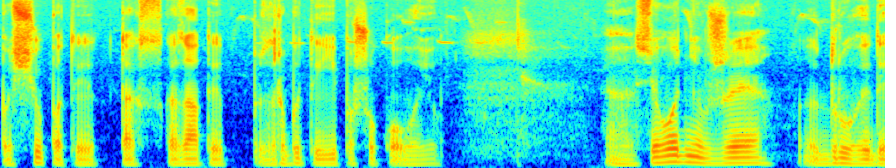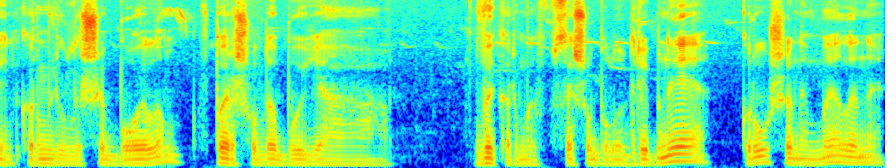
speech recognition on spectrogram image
пощупати, так сказати, зробити її пошуковою. Сьогодні вже другий день кормлю лише бойлом. В першу добу я викормив все, що було дрібне, крушене, мелене.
